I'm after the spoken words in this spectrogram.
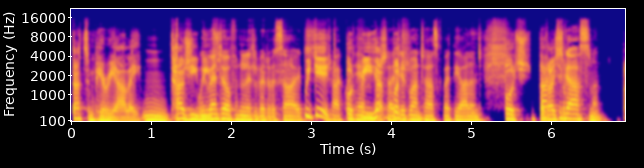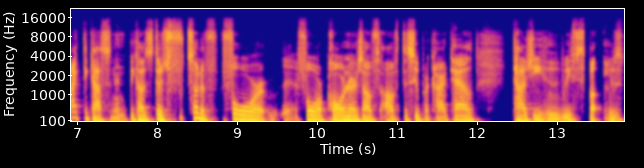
that's Imperiale. Mm. Taghi, We went off on a little bit of a side. We did, track but him, we but ha- I did want to ask about the island. but but Back I to Gacanin. back to Gacanin because there's f- sort of four uh, four corners of of the super cartel. Taghi, who we've spo- who's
